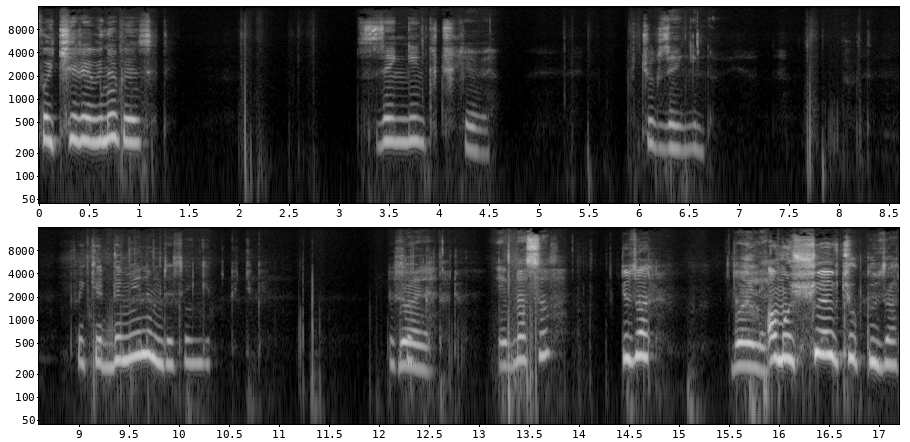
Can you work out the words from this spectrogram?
fakir evine benzedi. Zengin küçük evi. Küçük zengin. Fakir demeyelim de zengin. Küçük. Esat Böyle. kadar. Ev nasıl? Güzel. Böyle. Ama şu ev çok güzel.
